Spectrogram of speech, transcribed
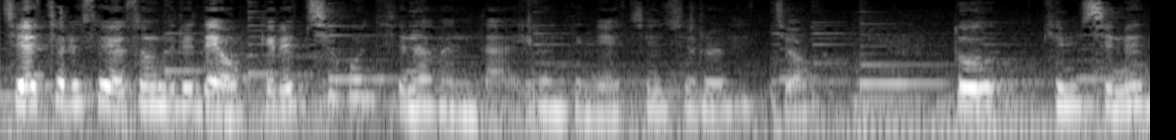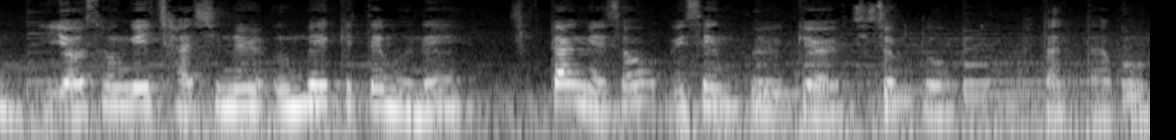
지하철에서 여성들이 내 어깨를 치고 지나간다. 이런 등의 진술을 했죠. 또 김 씨는 이 여성이 자신을 음해했기 때문에 식당에서 위생불결 지적도 받았다고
